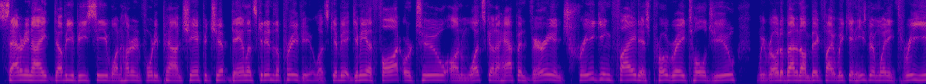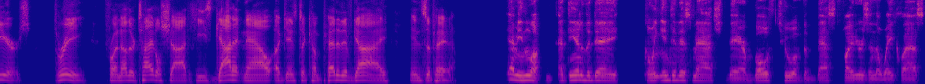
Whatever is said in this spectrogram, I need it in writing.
Saturday night, WBC 140 pound championship. Dan, let's get into the preview. Let's give me give me a thought or two on what's going to happen. Very intriguing fight, as Prograis told you. We wrote about it on Big Fight Weekend. He's been waiting three years three for another title shot. He's got it now against a competitive guy in Zepeda. I mean, look, at the end of the day, going into this match, they're both two of the best fighters in the weight class,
